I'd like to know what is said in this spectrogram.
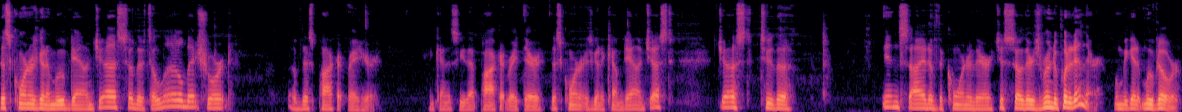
this corner is going to move down just so that it's a little bit short of this pocket right here. You can kind of see that pocket right there. This corner is going to come down just, just to the inside of the corner there, just so there's room to put it in there when we get it moved over.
